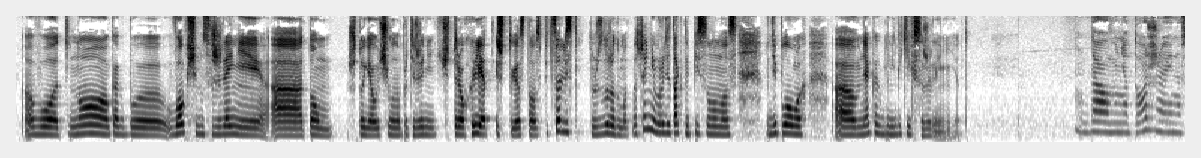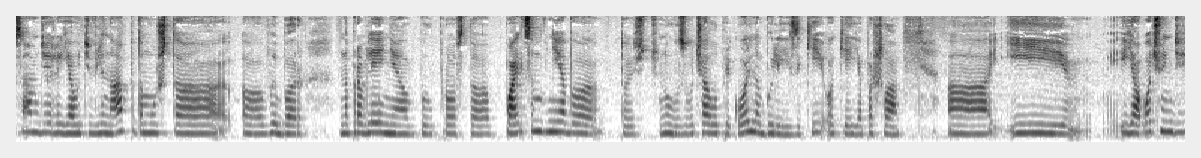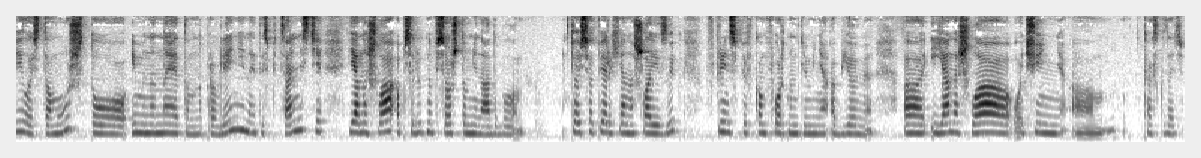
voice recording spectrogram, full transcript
Вот, но как бы в общем сожалений о том, что я учила на протяжении четырех лет, и что я стала специалистом по международным отношениям, вроде так написано у нас в дипломах, а у меня как бы никаких сожалений нет. Да, у меня тоже, и на самом деле я удивлена, потому что э, выбор направления был просто пальцем в небо, то есть, ну, звучало прикольно, были языки, окей, я пошла. А, и и я очень удивилась тому, что именно на этом направлении, на этой специальности я нашла абсолютно все, что мне надо было. То есть, во-первых, я нашла язык, в принципе, в комфортном для меня объеме, а, и я нашла очень, как сказать,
